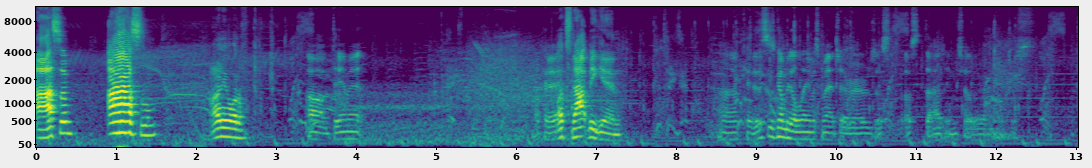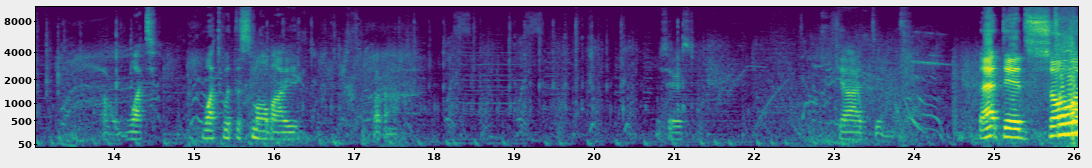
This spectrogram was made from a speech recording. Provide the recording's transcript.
Awesome. Awesome. I don't even want to. Oh, damn it. Okay. Let's not begin. Okay, this is gonna be the lamest match ever. Just us dodging each other and just. Oh, what? What with the small body? Fuck off. You serious? God damn it. That did so, So much,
